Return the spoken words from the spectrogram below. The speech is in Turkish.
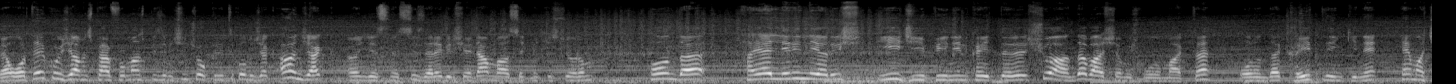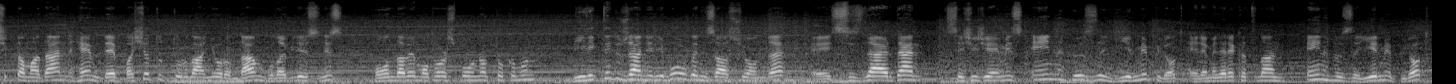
ve ortaya koyacağımız performans bizim için çok kritik olacak. Ancak öncesinde sizlere bir şeyden bahsetmek istiyorum. Honda Hayallerinle Yarış eGP'nin kayıtları şu anda başlamış bulunmakta. Onun da kayıt linkini hem açıklamadan hem de başa tutturulan yorumdan bulabilirsiniz. Honda ve motorsport.com'un birlikte düzenlediği bu organizasyonda e, sizlerden seçeceğimiz en hızlı 20 pilot, elemelere katılan en hızlı 20 pilot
